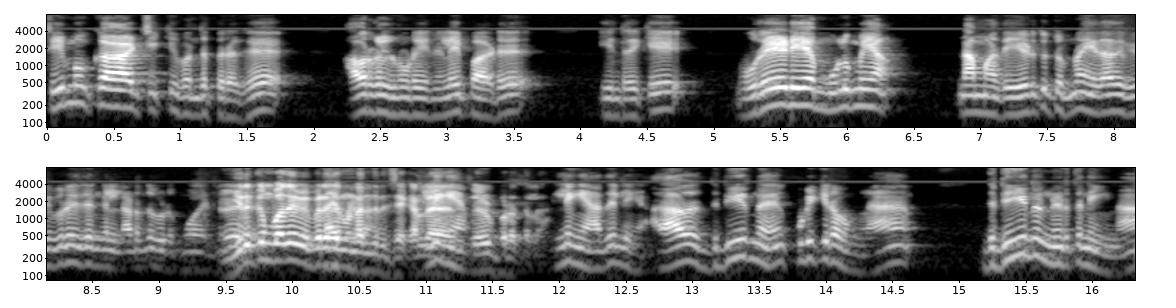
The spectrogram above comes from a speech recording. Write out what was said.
திமுக ஆட்சிக்கு வந்த பிறகு அவர்களுடைய நிலைப்பாடு இன்றைக்கு ஒரேடியாக முழுமையாக நம்ம அதை எடுத்துட்டோம்னா ஏதாவது விபரீதங்கள் நடந்து விடுமோ இருக்கும்போதே விபரீதம். நடந்துருச்சு இல்லைங்க. விழுப்புரத்துல இல்லைங்க அது இல்லைங்க. அதாவது திடீர்னு குடிக்கிறவங்க திடீர்னு நிறுத்துனீங்கன்னா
